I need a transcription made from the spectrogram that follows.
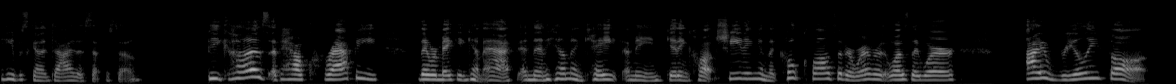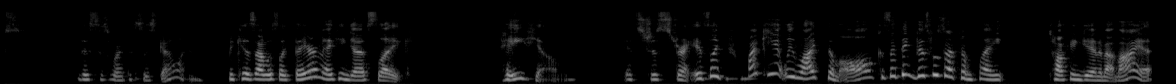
he was going to die this episode because of how crappy they were making him act. And then him and Kate, I mean, getting caught cheating in the coat closet or wherever it was they were. I really thought this is where this is going because I was like, they are making us like hate him it's just strange. It's like, mm-hmm. why can't we like them all? Because I think this was our complaint, talking again about Maya.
